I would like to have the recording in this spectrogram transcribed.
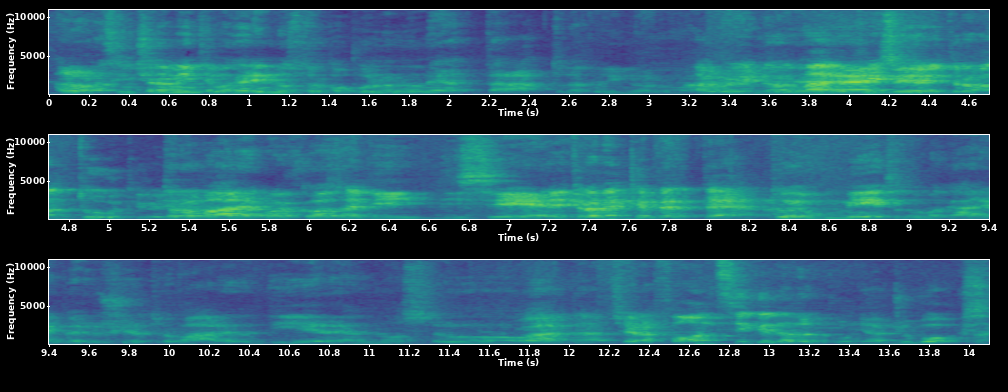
allora, sinceramente magari il nostro popolo non è attratto da quelli normali. Ma quelli normali, fischio, li trovano tutti. trovare qualcosa Eh, di, di serio. Li trovi anche per terra. Tu hai un metodo magari per riuscire a trovare da dire al nostro... Guarda, c'era Fonzi che dava il pugno al jukebox.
